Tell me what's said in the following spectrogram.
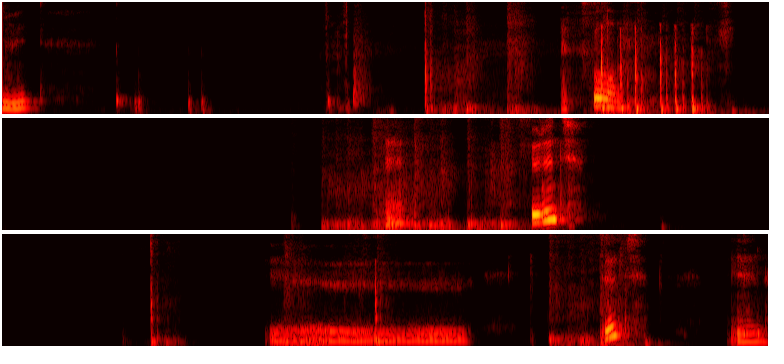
Right. Cool. Uh, student. Student. And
